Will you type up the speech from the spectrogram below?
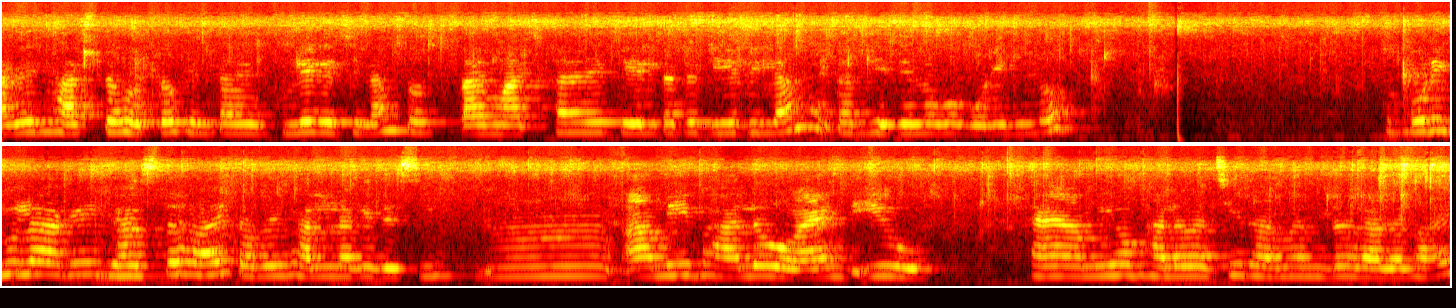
আগে ভাজতে হতো, কিন্তু আমি ভুলে গেছিলাম, তো তার মাঝখানে তেলটাতে দিয়ে দিলাম, এটা ভেজে নেব বড়িগুলো। বড়িগুলো আগেই ভাজতে হয়, তবেই ভালো লাগে বেশি। আমি ভালো অ্যান্ড ইউ হ্যাঁ আমিও ভালো আছি, ধর্মেন্দ্র দাদা ভাই।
